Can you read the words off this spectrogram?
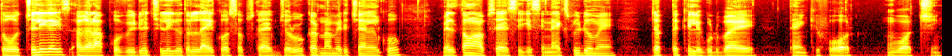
तो चलिएगा इस अगर आपको वीडियो अच्छी लगी तो लाइक और सब्सक्राइब ज़रूर करना मेरे चैनल को। मिलता हूँ आपसे ऐसे किसी नेक्स्ट वीडियो में। जब तक के लिए goodbye thank you for watching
